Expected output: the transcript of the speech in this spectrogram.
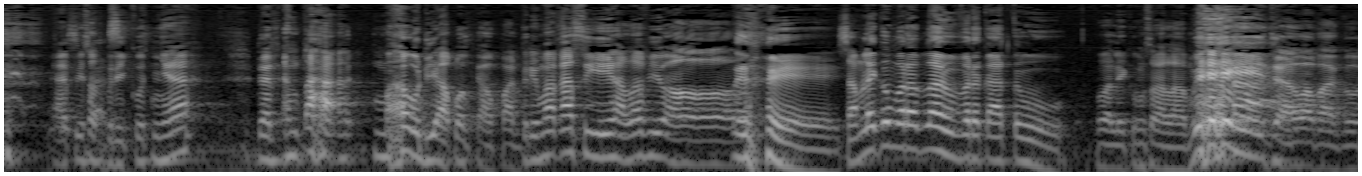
Episode berikutnya dan entah mau diupload kapan. Terima kasih. I love you all. Assalamualaikum warahmatullahi wabarakatuh. Waalaikumsalam. Hei, jawab aku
